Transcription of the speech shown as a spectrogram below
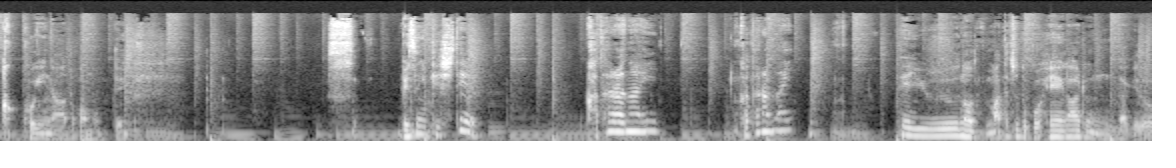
かっこいいなとか思って。別に決して語らない語らないっていうのまたちょっと語弊があるんだけど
